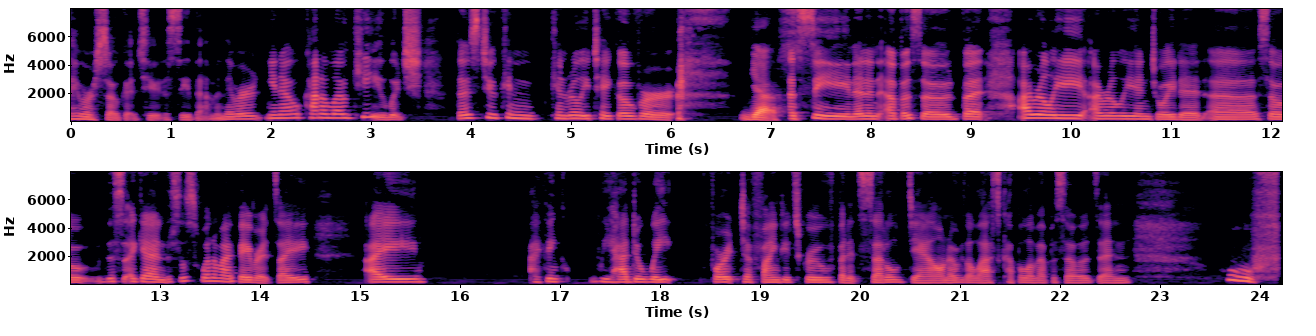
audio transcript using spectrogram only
they were so good too to see them and they were you know kind of low key which those two can can really take over yes, a scene and an episode but i really i really enjoyed it uh so this again this is one of my favorites. I i i think we had to wait for it to find its groove but it settled down over the last couple of episodes and oof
